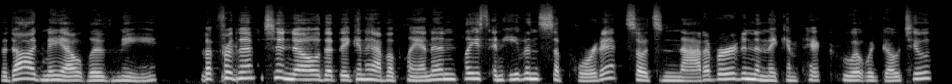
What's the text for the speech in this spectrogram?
the dog may outlive me. But for them to know that they can have a plan in place and even support it so it's not a burden and they can pick who it would go to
